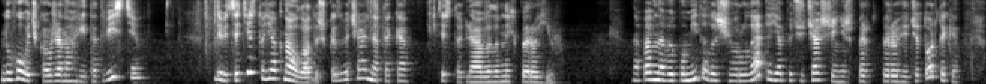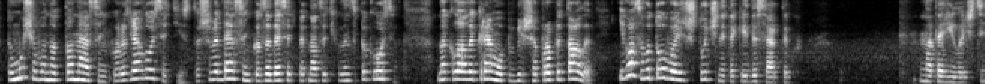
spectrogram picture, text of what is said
Духовочка вже нагріта 200. Дивіться, тісто як на оладушки, звичайне таке тісто для виливних пирогів. Напевне, ви помітили, що рулети я печу чаще, ніж пироги чи тортики, тому що воно тонесенько розляглося тісто, швидесенько за 10-15 хвилин спеклося, наклали крему, побільше пропитали, і у вас готовий штучний такий десертик на тарілочці.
